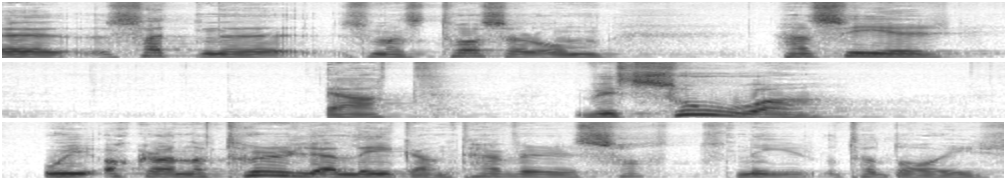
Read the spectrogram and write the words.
eh, sattene som han tåsar om, han sier at vi soa og i okra naturliga ligan, det er satt nir og ta døyr.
